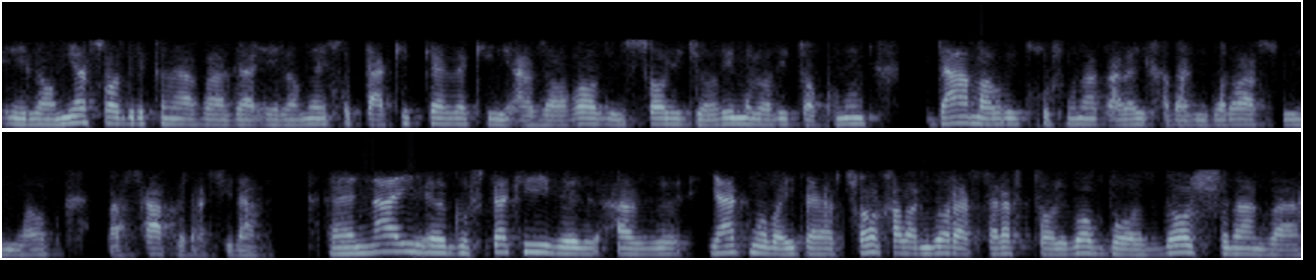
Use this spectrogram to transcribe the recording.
اعلامیه صادر کنه و در اعلامیه خود تاکید کرده که از آغاز سال جاری میلادی تا کنون ده مورد خشونت علیه خبرنگارا از سوی نهاد به ثبت رسیده نه گفته که از یک ماه طرف چهار خبرنگار از طرف طالبا بازداشت شدن و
